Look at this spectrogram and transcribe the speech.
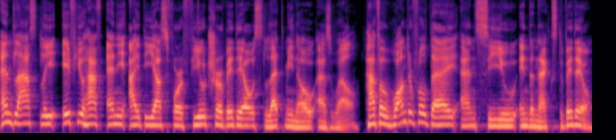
And lastly, if you have any ideas for future videos, let me know as well. Have a wonderful day and see you in the next video.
